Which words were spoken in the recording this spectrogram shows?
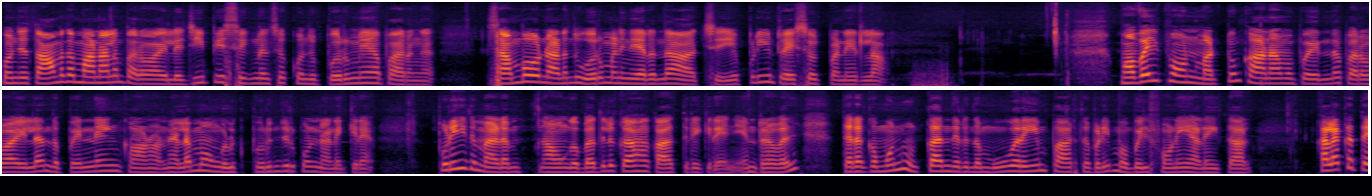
கொஞ்சம் தாமதமானாலும் பரவாயில்ல. ஜிபிஎஸ் சிக்னல்ஸை கொஞ்சம் பொறுமையாக பாருங்கள் சம்பவம் நடந்து ஒரு மணி நேரம் தான் ஆச்சு. எப்படியும் ட்ரேஸ் அவுட் பண்ணிடலாம் மொபைல் ஃபோன் மட்டும் காணாமல் போயிருந்தால் பரவாயில்ல. அந்த பெண்ணையும் காணும். நிலமை உங்களுக்கு புரிஞ்சிருக்கும்னு நினைக்கிறேன். புரியுது மேடம். நான் உங்கள் பதிலுக்காக காத்திருக்கிறேன் என்றவள் தனக்கு முன் உட்கார்ந்திருந்த மூவரையும் பார்த்தபடி மொபைல் ஃபோனை அழைத்தாள் கலக்கத்தை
